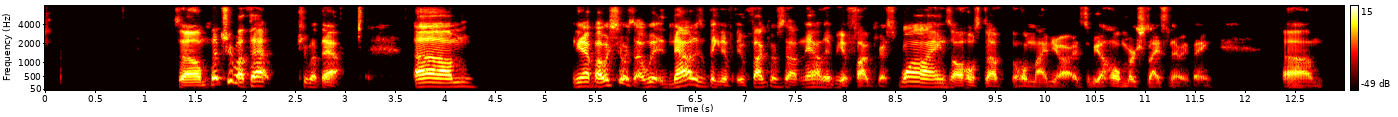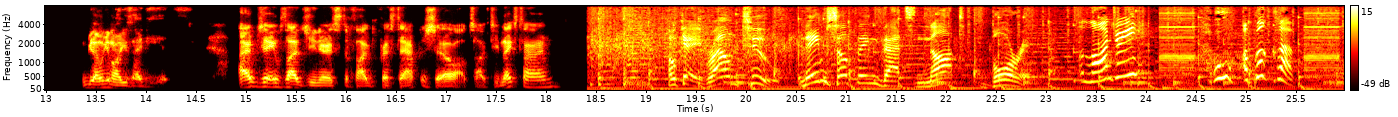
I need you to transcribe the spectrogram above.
So not true about that. True about that. Um, yeah, but I wish there was. Now I'm thinking if, if Falcon was out now, there'd be a Falcon Crest wines, all whole stuff, the whole nine yards. There'd be a whole merchandise and everything. Um, you know, we get all these ideas. I'm James Lott Jr. It's the Falcon Crest After Show. I'll talk to you next time. Okay, round two. Name something that's not boring. A laundry. Ooh, a book club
